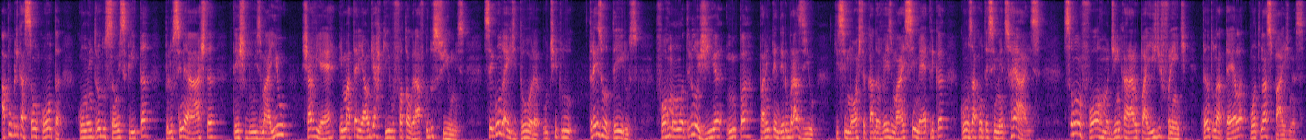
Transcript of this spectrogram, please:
A publicação conta com uma introdução escrita pelo cineasta, texto do Ismail Xavier e material de arquivo fotográfico dos filmes. Segundo a editora, o título Três Roteiros forma uma trilogia ímpar para entender o Brasil, que se mostra cada vez mais simétrica com os acontecimentos reais são uma forma de encarar o país de frente, tanto na tela quanto nas páginas.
